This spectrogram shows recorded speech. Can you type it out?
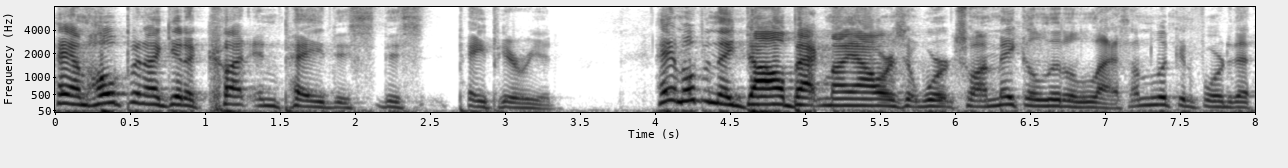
hey, I'm hoping I get a cut in pay this, this pay period. Hey, I'm hoping they dial back my hours at work so I make a little less. I'm looking forward to that.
